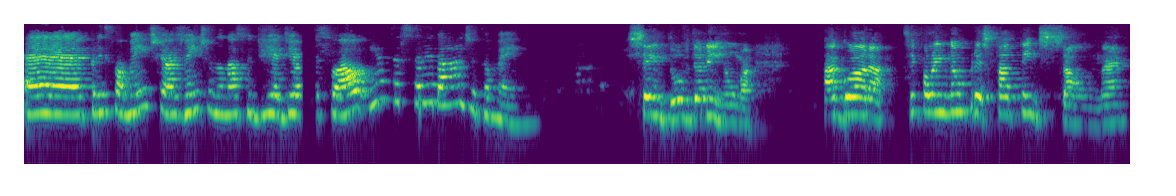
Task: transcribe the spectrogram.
é, principalmente a gente no nosso dia a dia pessoal e a terceira idade também. Sem dúvida nenhuma. Agora, você falou em não prestar atenção, né?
